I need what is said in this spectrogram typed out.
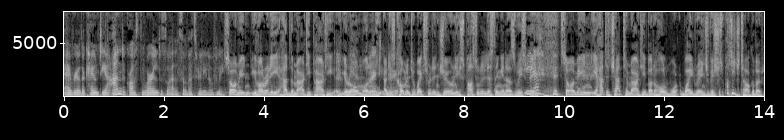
every other county and across the world as well. So that's really lovely. So I mean, you've already had the Marty party, uh, your own one, and, he, and he's coming to Wexford in June. He's possibly listening in as we speak. Yeah. so I mean, you had to chat to Marty about a whole w- wide range of issues. What did you talk about?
